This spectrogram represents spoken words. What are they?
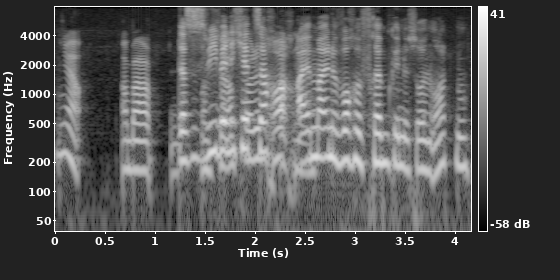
Ja, aber. Das ist das wie wenn ich jetzt sage, ach, einmal eine Woche fremdgehen ist doch in Ordnung.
